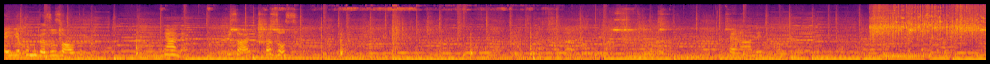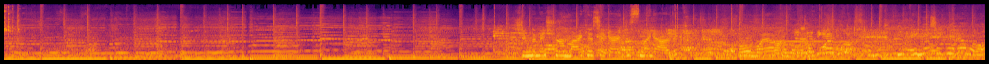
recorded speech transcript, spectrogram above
El yapımı gazoz aldık. Yani güzel gazoz. Fena değil. Şimdi meşhur merkez şekercisine geldik. Oo bayağı kalabalık. Bir elma şekeri alalım.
